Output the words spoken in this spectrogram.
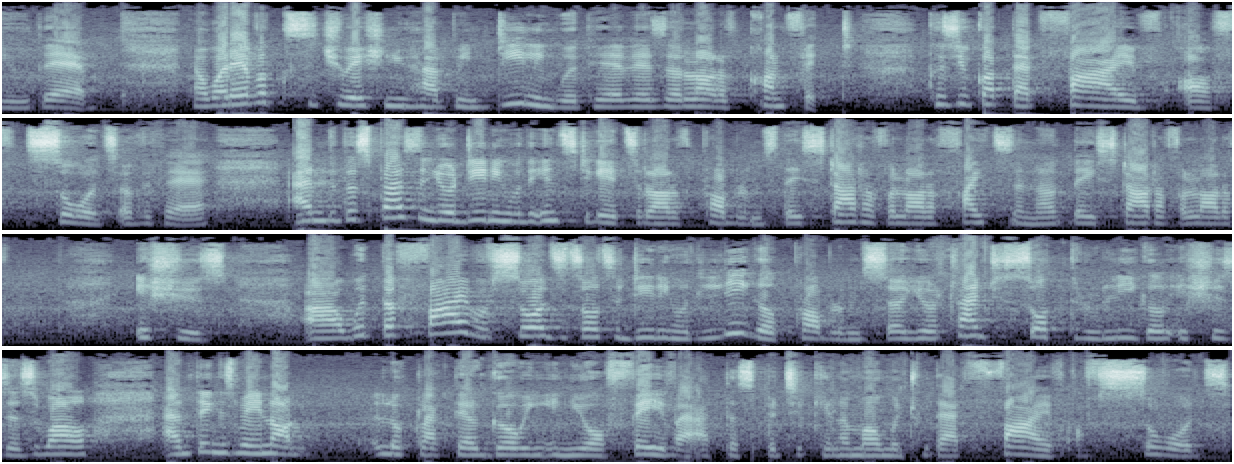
you there. Now, whatever situation you have been dealing with here, there's a lot of conflict because you've got that Five of Swords over there, and this person you're dealing with instigates a lot of problems. They start off a lot of fights and they start off a lot of issues. Uh, with the Five of Swords, it's also dealing with legal problems, so you're trying to sort through legal issues as well, and things may not look like they're going in your favor at this particular moment with that Five of Swords.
